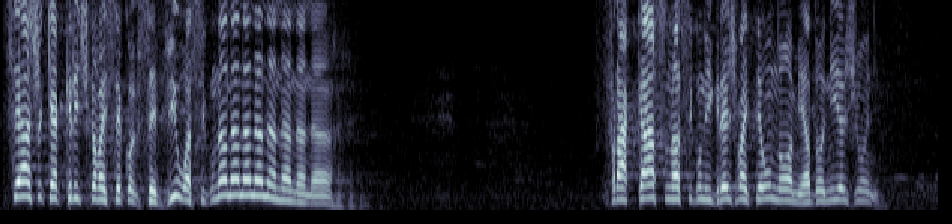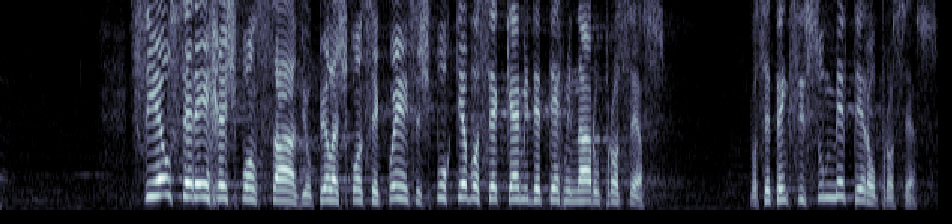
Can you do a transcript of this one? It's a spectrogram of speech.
você acha que a crítica vai ser. Você viu a segunda? Não, não, não, não, não, não, não. Fracasso na segunda igreja vai ter um nome, Adonia Júnior. Se eu serei responsável pelas consequências, por que você quer me determinar o processo? Você tem que se submeter ao processo.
